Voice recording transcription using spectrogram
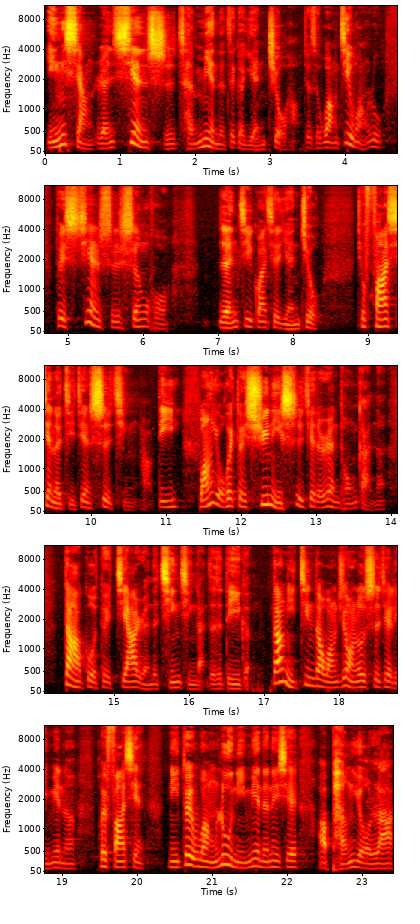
影响人现实层面的这个研究，哈，就是网际网络对现实生活人际关系的研究，就发现了几件事情。哈，第一，网友会对虚拟世界的认同感呢，大过对家人的亲情感，这是第一个。当你进到网际网络世界里面呢，会发现你对网络里面的那些啊朋友啦、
